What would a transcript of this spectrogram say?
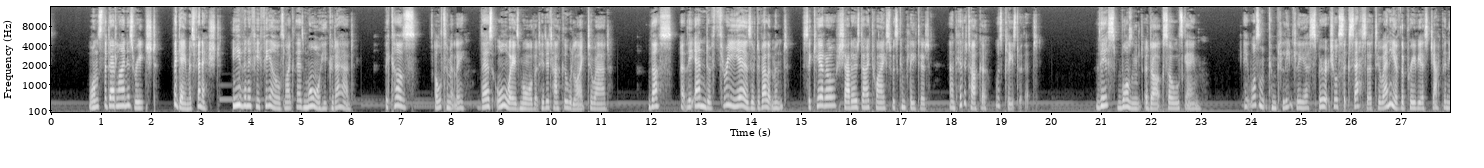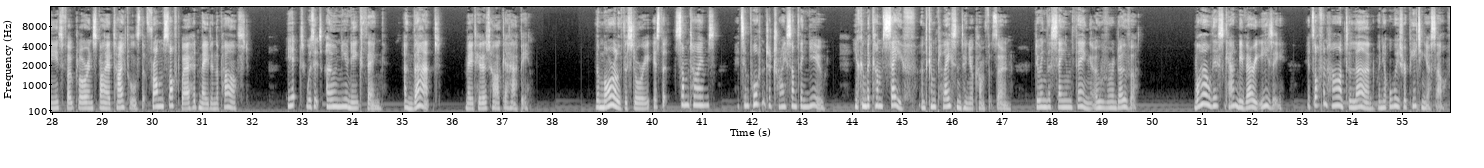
Once the deadline is reached, the game is finished, even if he feels like there's more he could add. Because, Ultimately, there's always more that Hidetaka would like to add. Thus, at the end of three years of development, Sekiro Shadows Die Twice was completed, and Hidetaka was pleased with it. This wasn't a Dark Souls game. It wasn't completely a spiritual successor to any of the previous Japanese folklore inspired titles that From Software had made in the past. It was its own unique thing, and that made Hidetaka happy. The moral of the story is that sometimes it's important to try something new. You can become safe and complacent in your comfort zone, doing the same thing over and over. While this can be very easy, it's often hard to learn when you're always repeating yourself.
